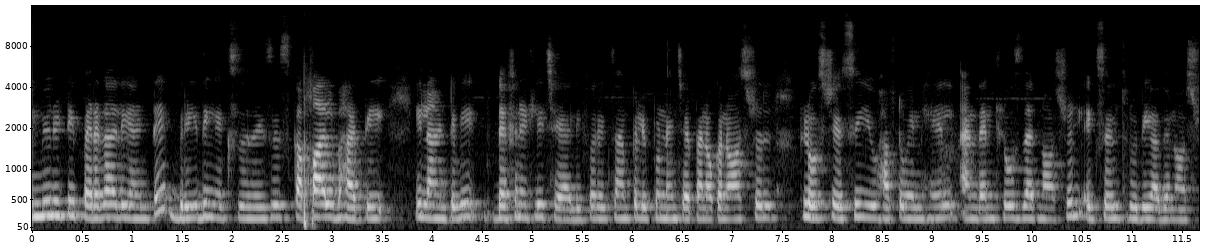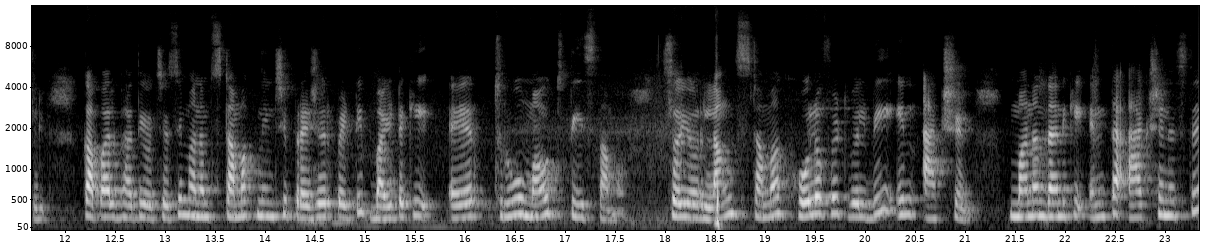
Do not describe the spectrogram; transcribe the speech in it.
ఇమ్యూనిటీ పెరగాలి అంటే బ్రీదింగ్ ఎక్సర్సైజెస్ కపాల్ భాతి ఇలాంటివి డెఫినెట్లీ చేయాలి. ఫర్ ఎగ్జాంపుల్ ఇప్పుడు నేను చెప్పాను ఒక నాస్ట్రల్ క్లోజ్ చేసి you have to inhale and then close that nostril exhale through the other nostril Kapal bhati వచ్చేసి మనం స్టమక్ నుంచి ప్రెషర్ పెట్టి బయటకి ఎయిర్ త్రూ మౌత్ తీస్తాము. So your lungs stomach whole of it will be in action మనం దానికి ఎంత యాక్షన్ ఇస్తే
